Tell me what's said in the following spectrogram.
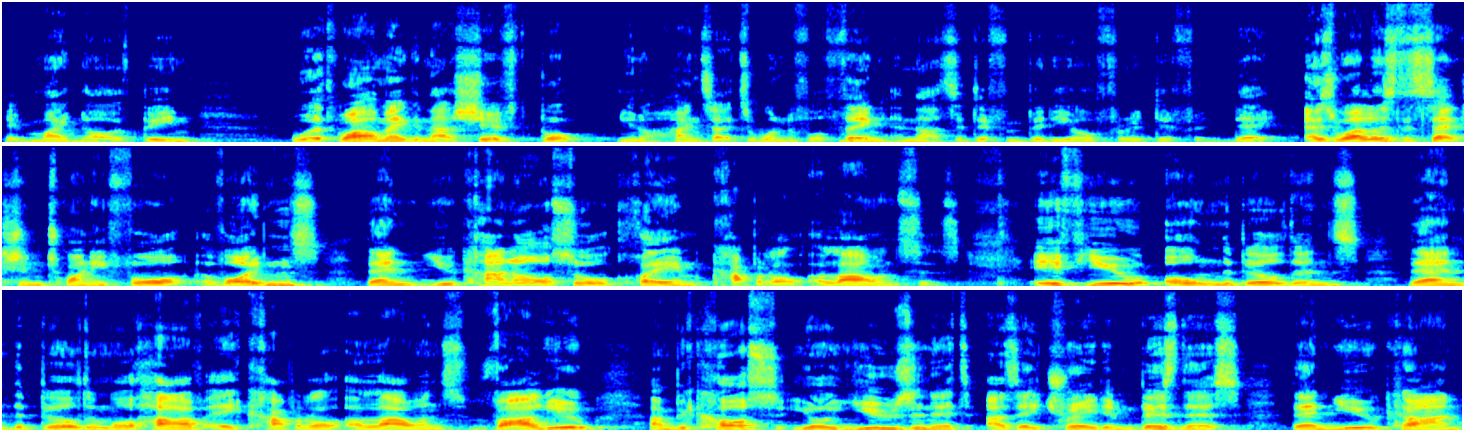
it might not have been worthwhile making that shift, but you know, hindsight's a wonderful thing, and that's a different video for a different day. As well as the Section 24 avoidance, then you can also claim capital allowances. If you own the buildings, then the building will have a capital allowance value, and because you're using it as a trading business, then you can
